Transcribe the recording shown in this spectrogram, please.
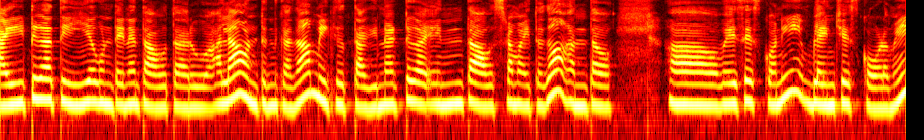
లైట్గా తీయగుంటేనే తాగుతారు. అలా ఉంటుంది కదా మీకు తగినట్టుగా ఎంత అవసరం అవుతుందో అంత వేసేసుకొని బ్లెండ్ చేసుకోవడమే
